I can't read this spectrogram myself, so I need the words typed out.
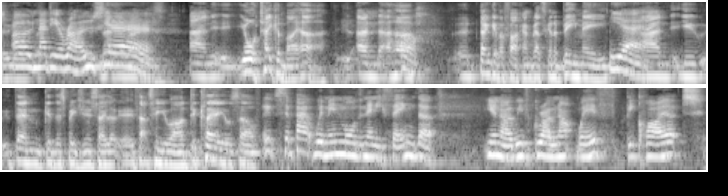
Who Oh, Nadia Rose, Nadia yeah. Rose, and you're taken by her, and her. Uh, don't give a fuck. I'm just going to be me. Oh. Yeah. And you then give the speech and you say, "Look, if that's who you are, declare yourself." It's about women more than anything that, you know, we've grown up with. Be quiet,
